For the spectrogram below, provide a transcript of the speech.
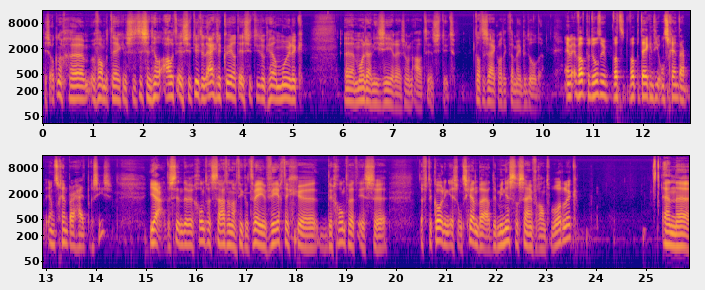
is ook nog uh, van betekenis. Het is een heel oud instituut. En eigenlijk kun je dat instituut ook heel moeilijk moderniseren, zo'n oud instituut. Dat is eigenlijk wat ik daarmee bedoelde. En wat bedoelt u, wat, wat betekent die onschendbaarheid precies? Ja, dus in de grondwet staat in artikel 42, de grondwet is of de koning is onschendbaar, de ministers zijn verantwoordelijk. En uh,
